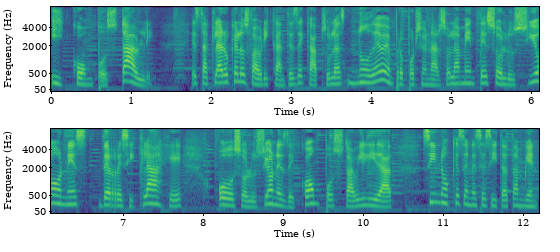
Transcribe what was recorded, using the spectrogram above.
y compostable. Está claro que los fabricantes de cápsulas no deben proporcionar solamente soluciones de reciclaje o soluciones de compostabilidad, sino que se necesita también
